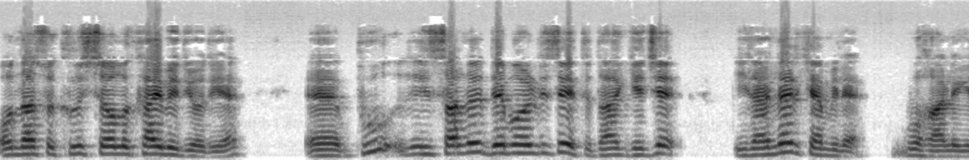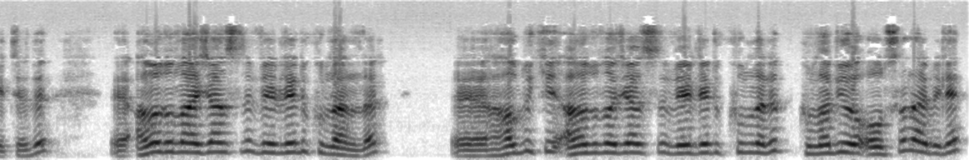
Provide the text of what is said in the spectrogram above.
Ondan sonra Kılıçdaroğlu kaybediyor diye. E, bu insanları demoralize etti. Daha gece ilerlerken bile bu hale getirdi. E, Anadolu Ajansı'nın verilerini kullandılar. E, halbuki Anadolu Ajansı'nın verilerini kullanıp kullanıyor olsalar bile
